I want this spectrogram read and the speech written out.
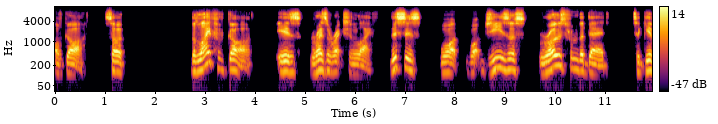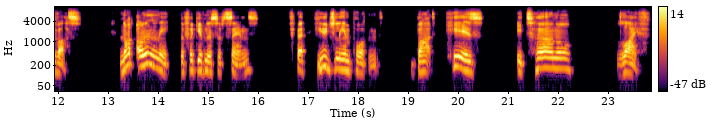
of God so the life of God is resurrection life. This is what, what Jesus rose from the dead to give us. Not only the forgiveness of sins, hugely important, but his eternal life,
